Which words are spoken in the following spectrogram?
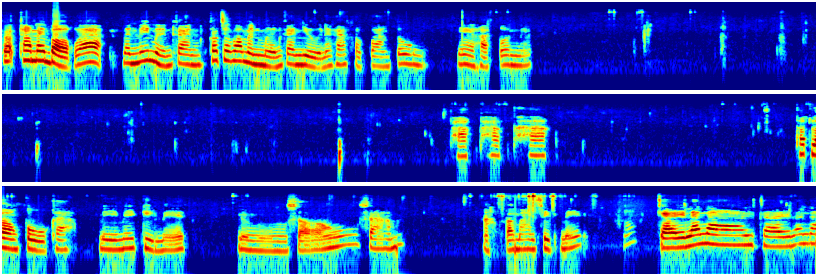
ก็ถ้าไม่บอกว่ามันไม่เหมือนกัน ก็จะว่ามันเหมือนกันอยู่นะคะกับกวางตุ้งเนี่ยค่ะ ต้นเนี้ยพักพักพักทดลองปลูกค่ะ มีไม่กี่เมตรหนึ่งสองสาม อะประมาณสิบเมตร ใจละลาย ใจละล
